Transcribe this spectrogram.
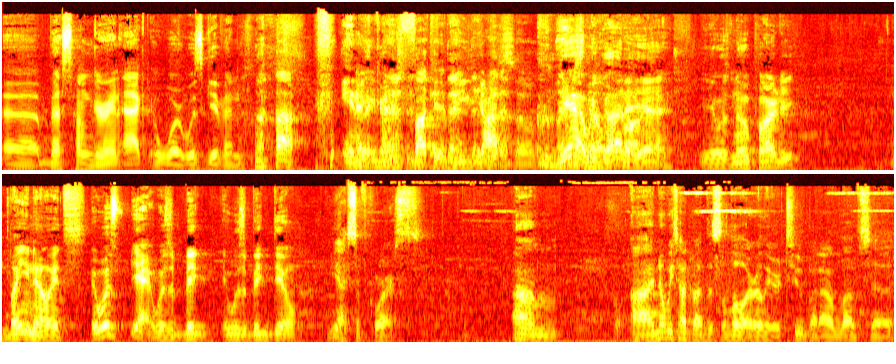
uh, best Hungarian act award was given in hey the man, country. fuck it, That- we got was- it though. yeah, we no got party. it. Yeah, there was no party. But you know, it's it was yeah, it was a big it was a big deal. Yes, of course. Um, uh, I know we talked about this a little earlier too, but I would love to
